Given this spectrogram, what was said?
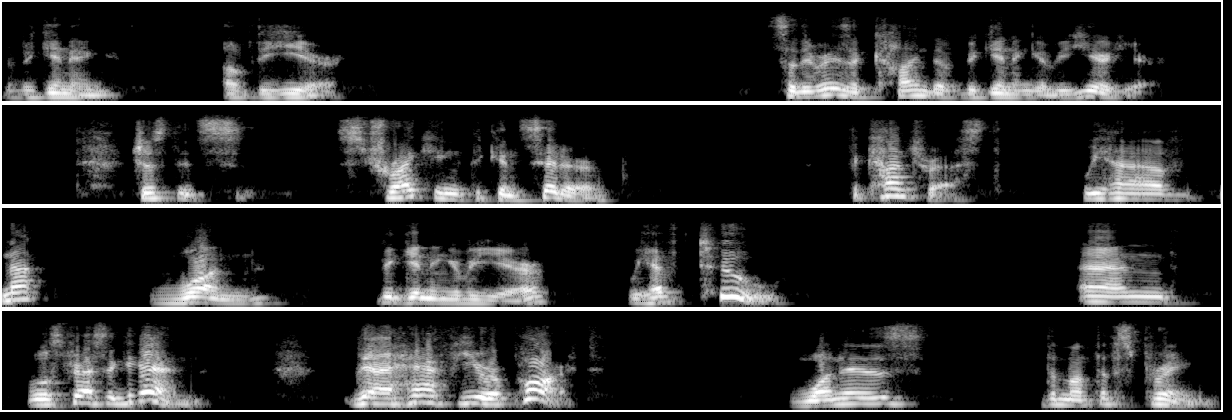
the beginning of the year. So there is a kind of beginning of a year here. Just it's striking to consider the contrast. We have not one beginning of a year, we have two. And we'll stress again, they're half year apart. One is the month of spring,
